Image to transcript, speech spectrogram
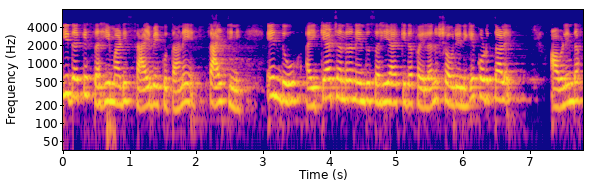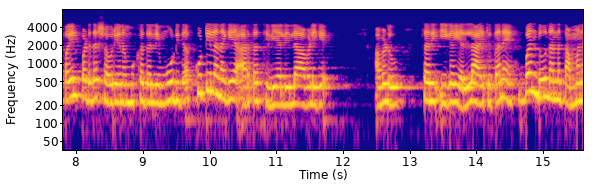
ಇದಕ್ಕೆ ಸಹಿ ಮಾಡಿ ಸಾಯಬೇಕು ತಾನೇ? ಸಾಯ್ತೀನಿ ಎಂದು ಐಕ್ಯಾಚಂದ್ರನ್ ಎಂದು ಸಹಿ ಹಾಕಿದ ಫೈಲನ್ನು ಶೌರ್ಯನಿಗೆ ಕೊಡುತ್ತಾಳೆ. ಅವಳಿಂದ ಫೈಲ್ ಪಡೆದ ಶೌರ್ಯನ ಮುಖದಲ್ಲಿ ಮೂಡಿದ ಕುಟಿಲ ನಗೆಯ ಅರ್ಥ ತಿಳಿಯಲಿಲ್ಲ ಅವಳಿಗೆ. ಅವಳು, ಸರಿ, ಈಗ ಎಲ್ಲ ಆಯಿತು ತಾನೆ? ಬಂದು ನನ್ನ ತಮ್ಮನ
